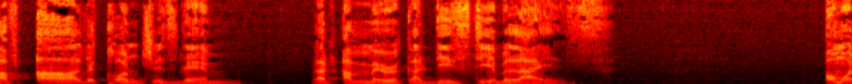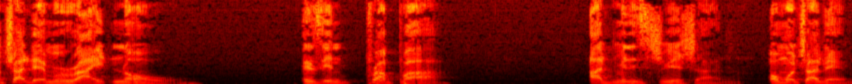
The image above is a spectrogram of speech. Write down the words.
of all the countries them that America destabilize, how much of them right now is in proper administration? How much of them?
